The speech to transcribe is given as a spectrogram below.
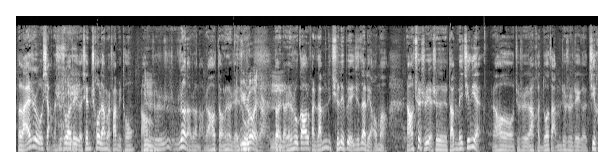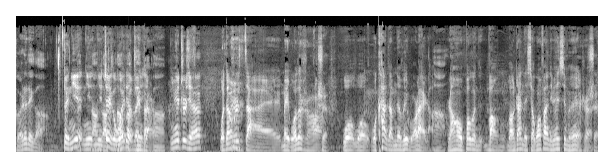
本来是我想的是说这个先抽两本法米通，然后就是热热闹热闹，然后等这个人数预热一下，对，嗯等人数高了，反正咱们群里不也一直在聊嘛。然后确实也是咱们没经验，然后就是让很多咱们就是这个集合的这个对你也你老老你这个我也得问一下啊，因为之前我当时在美国的时候，是。我我我看咱们的微博来着啊然后包括网网站的小光发那篇新闻也是，是。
